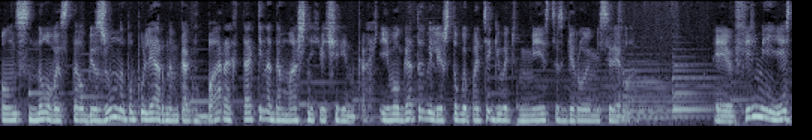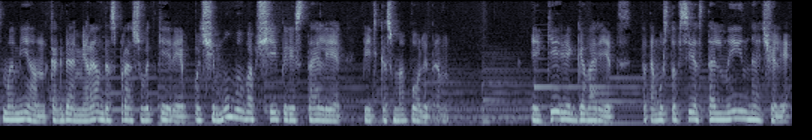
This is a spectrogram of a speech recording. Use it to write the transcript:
Он снова стал безумно популярным как в барах, так и на домашних вечеринках. Его готовили, чтобы подтягивать вместе с героями сериала. И в фильме есть момент, когда Миранда спрашивает Керри, почему мы вообще перестали пить Космополитен. И Керри говорит, потому что все остальные начали.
